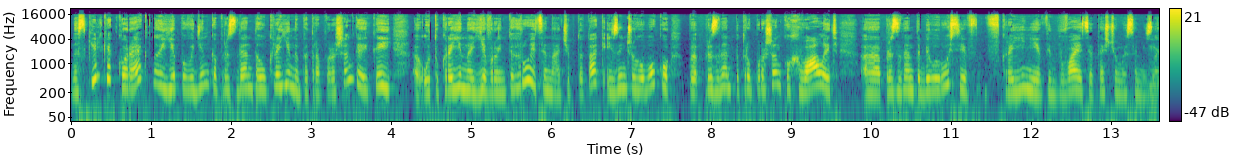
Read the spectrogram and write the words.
наскільки коректною є поведінка президента України Петра Порошенка, який е, от Україна євроінтегрується, начебто так, і з іншого боку, пр- президент Петро Порошенко хвалить е, президента Білорусі в країні відбувається те, що ми самі знаємо.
